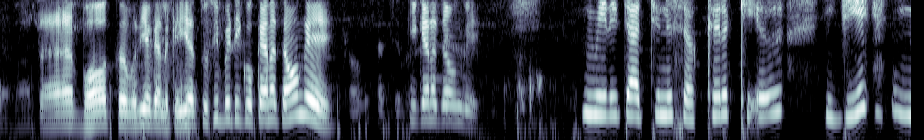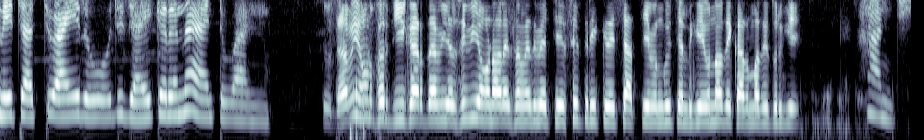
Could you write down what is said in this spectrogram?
ਬਾਤ ਹੈ ਬਹੁਤ ਵਧੀਆ ਗੱਲ ਕਹੀ ਹੈ ਤੁਸੀਂ ਬੇਟੀ ਕੋ ਕਹਿਣਾ ਚਾਹੋਗੇ? ਕੀ ਕਹਿਣਾ ਚਾਹੋਗੇ? ਮੇਰੇ ਚਾਚੂ ਨੇ ਸੁੱਖ ਰੱਖੀ ਜੀ ਮੇਰੇ ਚਾਚੂ ਆਏ ਰੋਜ਼ ਜਾਈ ਕਰਨ ਐਤਵਾਰ ਨੂੰ। ਤੁਹਾਡਾ ਵੀ ਹੁਣ ਫਿਰ ਜੀ ਕਰਦਾ ਵੀ ਅਸੀਂ ਵੀ ਆਉਣ ਵਾਲੇ ਸਮੇਂ ਦੇ ਵਿੱਚ ਇਸੇ ਤਰੀਕੇ ਦੇ ਚਾਚੇ ਵਾਂਗੂ ਚੱਲ ਗਏ ਉਹਨਾਂ ਦੇ ਕਦਮਾਂ ਤੇ ਤੁਰ ਗਏ। ਹਾਂਜੀ?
